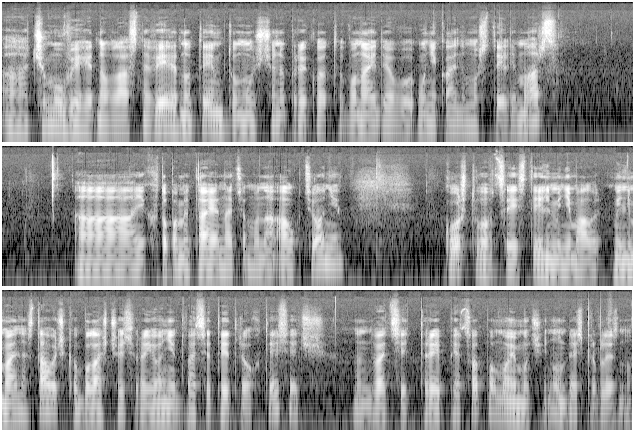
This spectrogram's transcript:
А, чому вигідно, власне? Вигідно тим, тому що, наприклад, вона йде в унікальному стилі Марс. А, як хто пам'ятає на цьому на аукціоні, коштував цей стиль мінімал, мінімальна ставочка була щось в районі 23 тисяч. 23 500, по-моєму, чи ну десь приблизно.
